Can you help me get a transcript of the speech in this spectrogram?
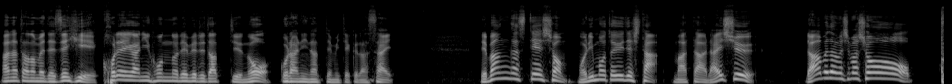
あなたの目でぜひこれが日本のレベルだっていうのをご覧になってみてください。レバンガステーション森本優でした。また来週。ダムダムしましょう。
